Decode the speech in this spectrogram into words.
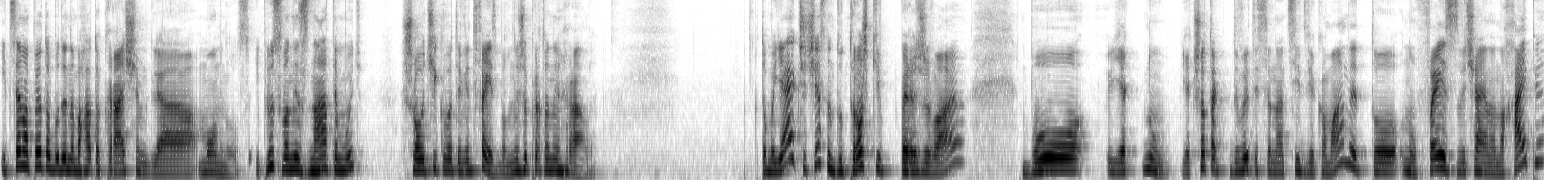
І це мапвето буде набагато кращим для Mongols. І плюс вони знатимуть, що очікувати від Фейс, бо вони вже проти них грали. Тому я, якщо чесно, тут трошки переживаю. Бо як, ну, якщо так дивитися на ці дві команди, то ну, Фейс, звичайно, на хайпі.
